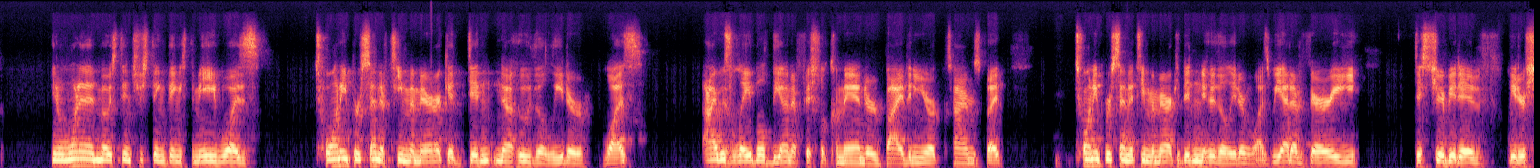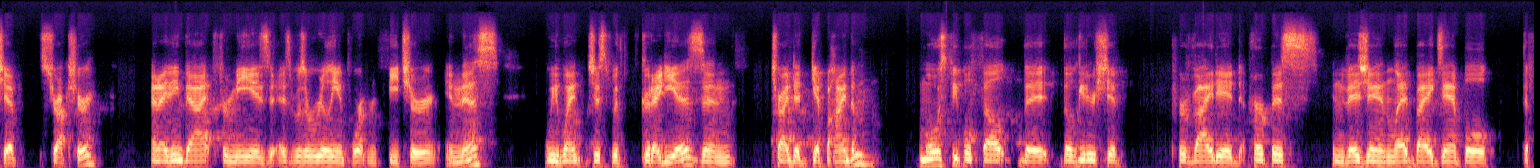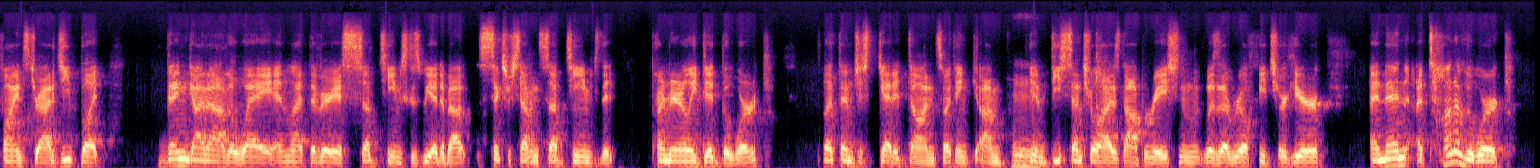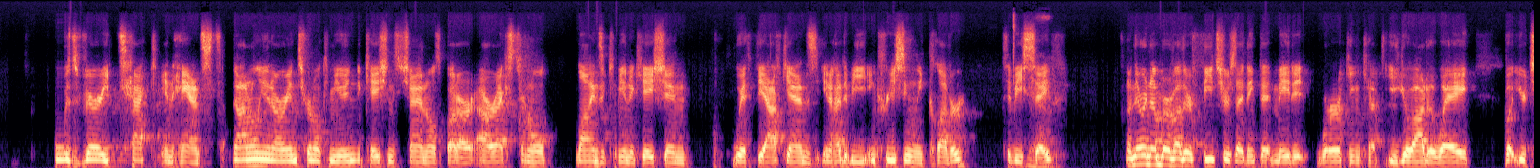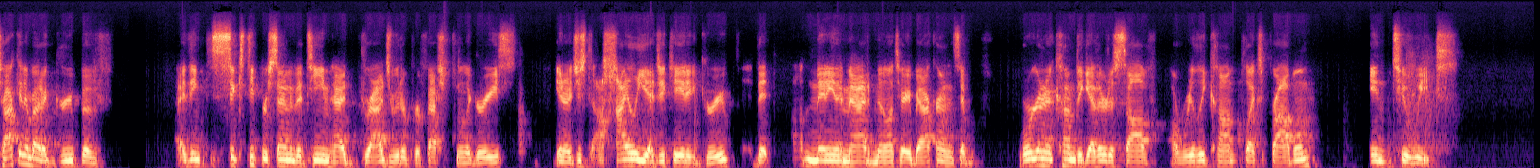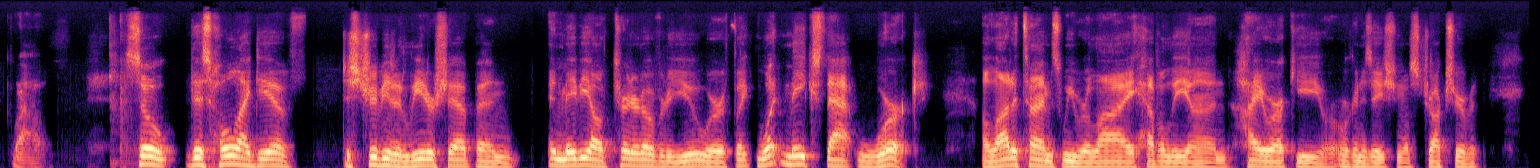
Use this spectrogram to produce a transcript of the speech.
you know, one of the most interesting things to me was 20% of Team America didn't know who the leader was. I was labeled the unofficial commander by the New York Times, but 20% of Team America didn't know who the leader was. We had a very distributive leadership structure. And I think that for me is, is was a really important feature in this. We went just with good ideas and tried to get behind them. Most people felt that the leadership provided purpose and vision, led by example, defined strategy, but then got out of the way and let the various sub teams, because we had about six or seven sub teams that primarily did the work, let them just get it done. So I think um, hmm. you know, decentralized operation was a real feature here. And then a ton of the work was very tech enhanced, not only in our internal communications channels, but our, our external lines of communication with the Afghans, you know, had to be increasingly clever to be yeah. safe. And there were a number of other features I think that made it work and kept ego out of the way. But you're talking about a group of, I think 60% of the team had graduate or professional degrees. You know, just a highly educated group that many of them had military background and said, we're going to come together to solve a really complex problem in two weeks. Wow. So this whole idea of distributed leadership and and maybe I'll turn it over to you where like what makes that work a lot of times we rely heavily on hierarchy or organizational structure. But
